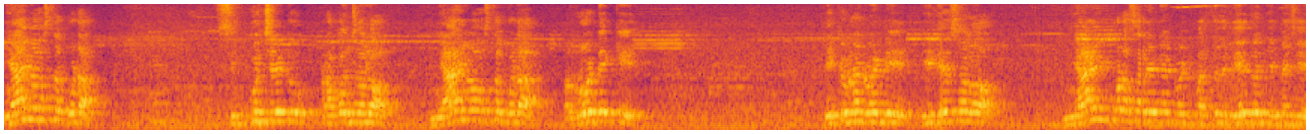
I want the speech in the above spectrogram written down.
న్యాయ వ్యవస్థ కూడా సిగ్గుచేటు ప్రపంచంలో న్యాయ వ్యవస్థ కూడా రోడ్డెక్కి ఇక్కడ ఉన్నటువంటి ఈ దేశంలో న్యాయం కూడా సరైనటువంటి పరిస్థితి లేదు అని చెప్పేసి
